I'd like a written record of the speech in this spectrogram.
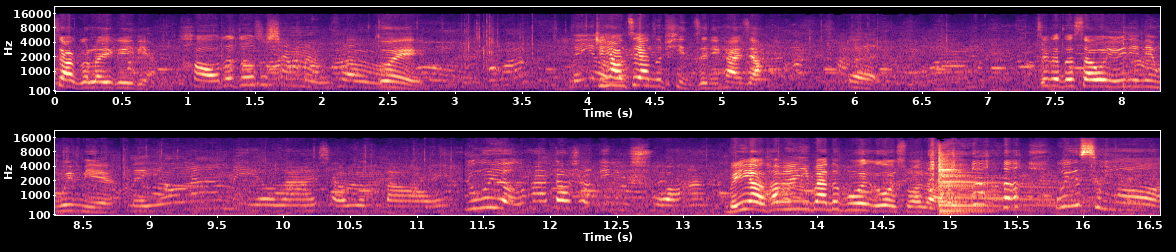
价格那个一点，好的都是镶满钻了。，对，没有。就像这样的品质，你看一下，对，这个都稍微有一点点微棉，没有啦，没有啦，小笼包。如果有的话，到时候给你说啊。没有，他们一般都不会给我说的。为什么？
